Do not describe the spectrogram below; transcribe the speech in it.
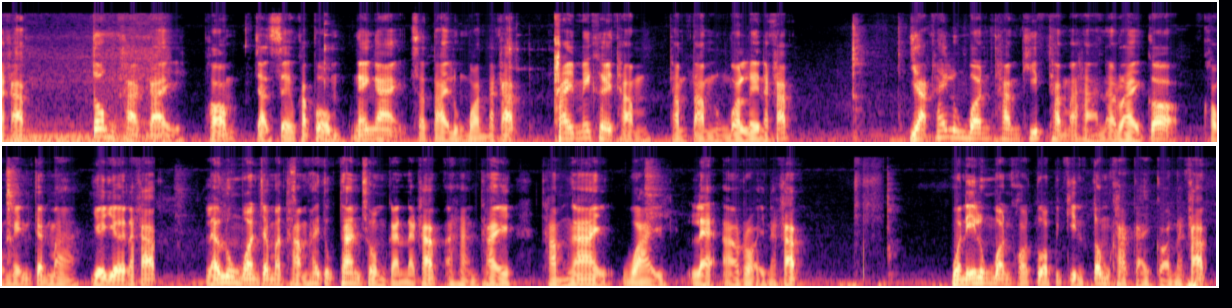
นะครับ ต้มขาไก่พร้อมจัดเสิร์ฟครับผมง่ายๆ สไตล์ลุงบอลนะครับ ใครไม่เคยทำทำตามลุงบอลเลยนะครับ อยากให้ลุงบอลทำคลิปทำอาหารอะไรก็คอมเมนต์กันมาเยอะๆนะครับ แล้วลุงบอลจะมาทำให้ทุกท่านชมกันนะครับ อาหารไทยทำง่ายไวและอร่อยนะครับ วันนี้ลุงบอลขอตัวไปกินต้มข่าไก่ก่อนนะครับ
